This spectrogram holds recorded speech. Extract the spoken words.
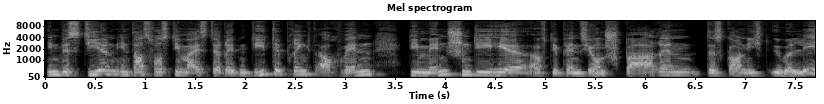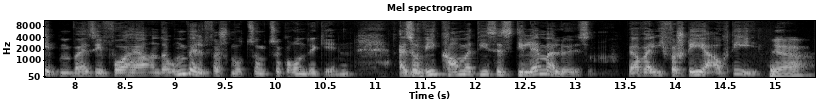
investieren in das, was die meiste Rendite bringt, auch wenn die Menschen, die hier auf die Pension sparen, das gar nicht überleben, weil sie vorher an der Umweltverschmutzung zugrunde gehen. Also wie kann man dieses Dilemma lösen? Ja, weil ich verstehe ja auch die. Ja,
